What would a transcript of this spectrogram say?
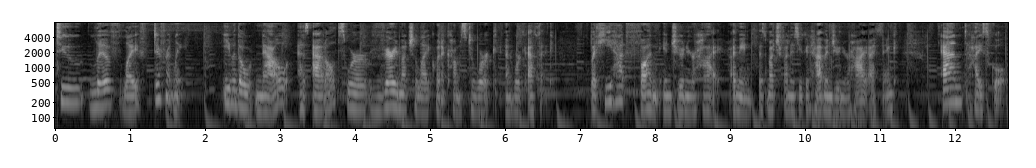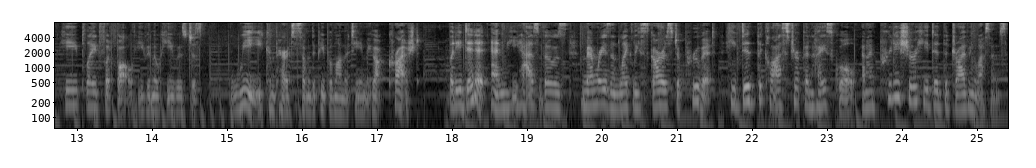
to live life differently? Even though now, as adults, we're very much alike when it comes to work and work ethic. But he had fun in junior high. I mean, as much fun as you can have in junior high, I think. And high school. He played football, even though he was just wee compared to some of the people on the team. He got crushed. But he did it, and he has those memories and likely scars to prove it. He did the class trip in high school, and I'm pretty sure he did the driving lessons.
